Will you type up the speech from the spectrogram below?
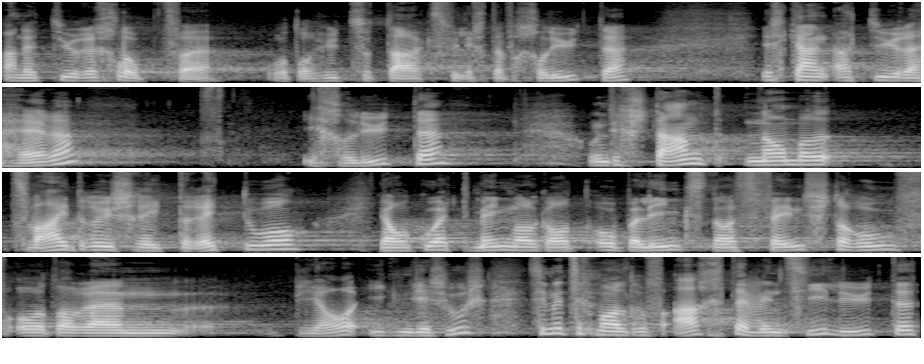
an eine Tür klopfe oder heutzutage vielleicht einfach lüte, ich gehe an die Tür her, ich lüte Und ich stand nochmal zwei, drei Schritte retour. Ja gut, manchmal geht oben links noch ein Fenster auf oder ähm, ja, irgendwie sonst. Sie müssen sich mal darauf achten, wenn Sie läuten,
